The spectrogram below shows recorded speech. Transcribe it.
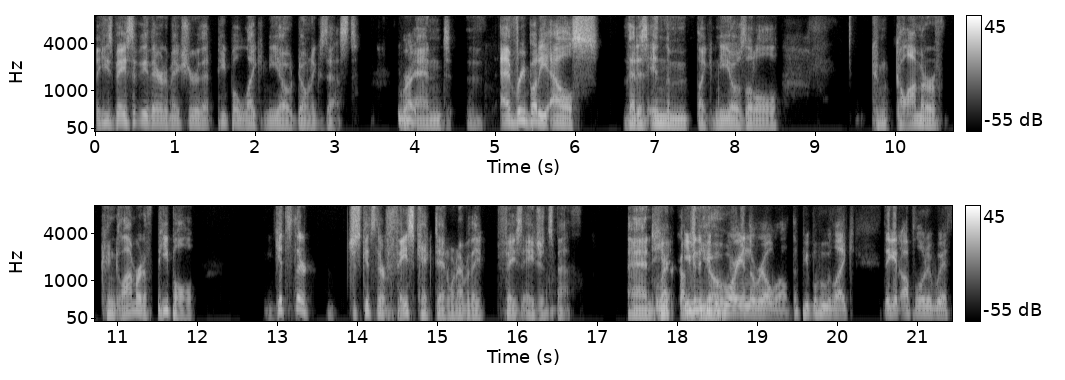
Like he's basically there to make sure that people like Neo don't exist. Right. And everybody else that is in the like Neo's little conglomerate of conglomerate of people gets their just gets their face kicked in whenever they face Agent Smith. And here Right. comes Even the people who are in the real world, the people who like they get uploaded with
